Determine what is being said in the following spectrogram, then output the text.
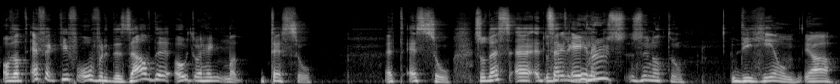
of dat effectief over dezelfde auto ging, maar het is zo. Het is zo. Zo dus, eh, het zit eigenlijk. Bruce zijn auto. Die geel, ja.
